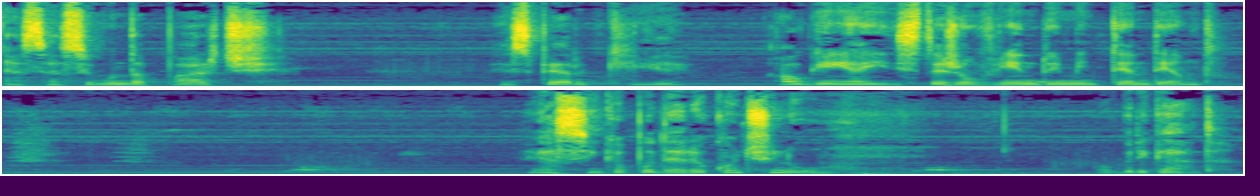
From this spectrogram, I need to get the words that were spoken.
Essa é a segunda parte. Espero que alguém aí esteja ouvindo e me entendendo. É assim que eu puder, eu continuo. Obrigada.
